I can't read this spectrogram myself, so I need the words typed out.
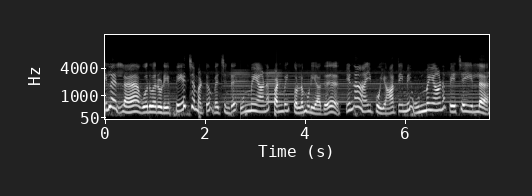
இல்ல இல்ல ஒருவருடைய பேச்சை மட்டும் வச்சுட்டு உண்மையான பண்பை சொல்ல முடியாது. ஏன்னா இப்போ யார்ட்டையுமே உண்மையான பேச்சு இல்ல.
